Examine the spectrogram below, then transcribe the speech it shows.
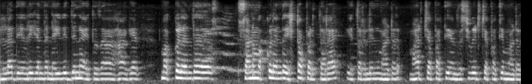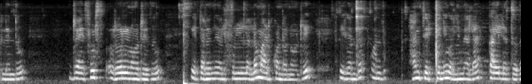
ಎಲ್ಲ ದೇವರಿಗೆಂದ ನೈವೇದ್ಯನೂ ಆಯ್ತದ, ಹಾಗೆ ಮಕ್ಕಳಿಂದ, ಸಣ್ಣ ಮಕ್ಕಳಿಂದ ಇಷ್ಟಪಡ್ತಾರೆ. ಈ ಥರಲಿಂದ ಮಾಡ್ರ, ಮಾಡಿ ಚಪಾತಿ ಅಂದ್ರೆ ಸ್ವೀಟ್ ಚಪಾತಿ ಮಾಡೋರ್ಲಿಂದು ಡ್ರೈ ಫ್ರೂಟ್ಸ್ ರೋಲ್ ನೋಡ್ರಿ ಇದು. ಈ ಥರದಿಂದ ಫುಲ್ಲೆಲ್ಲ ಮಾಡ್ಕೊಂಡ ನೋಡ್ರಿ. ಈಗಂದ್ರೆ ಒಂದು ಹಂಚಿಟ್ಟಿನಿ ಒಲೆ ಮೇಲೆ ಕಾಯಿಲತ್ತದ.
